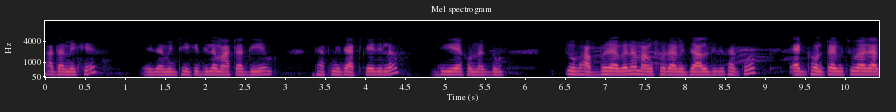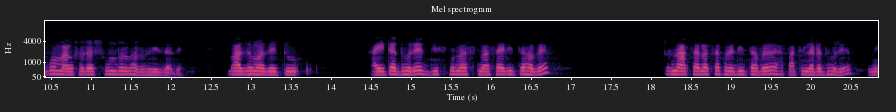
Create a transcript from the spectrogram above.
আদা মেখে এই যে আমি ঢেকে দিলাম আটা দিয়ে, ঢাকনিটা আটকাই দিলাম। দিয়ে এখন একদম একটু ভাব বেরাবে না, মাংসটা আমি জাল দিতে থাকব। এক ঘণ্টা আমি চুলায় রাখব, মাংসটা সুন্দরভাবে হয়ে যাবে। মাঝে মাঝে একটু হাঁড়িটা ধরে ডিসকোনাস নাচাই দিতে হবে। একটু নাচা নাচা করে দিতে হবে পাতিলাটা ধরে। আমি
